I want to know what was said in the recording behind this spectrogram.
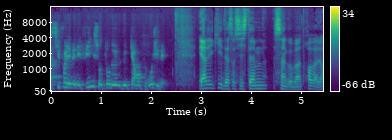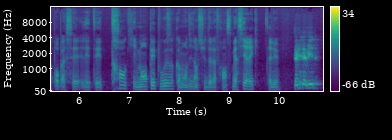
6, fois les bénéfices, autour de, 40 euros, j'y vais. Air Liquide, Assosystème, Saint-Gobain, trois valeurs pour passer l'été tranquillement, pépouze, comme on dit dans le sud de la France. Merci Eric. Salut. Salut David.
